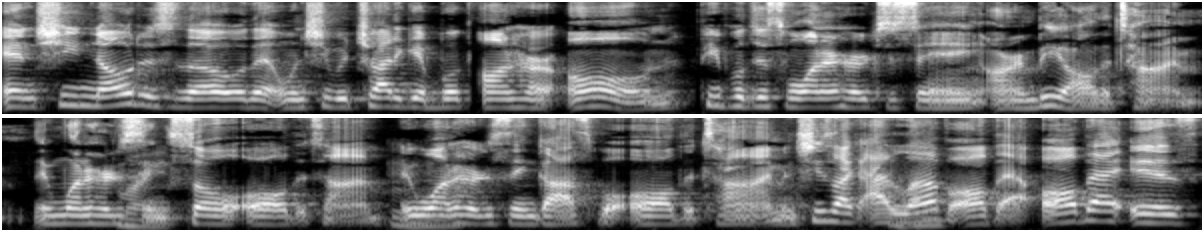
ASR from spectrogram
And she noticed though that when she would try to get booked on her own, people just wanted her to sing R&B all the time. They wanted her to right. sing soul all the time. They mm-hmm. wanted her to sing gospel all the time. And she's like, I mm-hmm. love all that. All that is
